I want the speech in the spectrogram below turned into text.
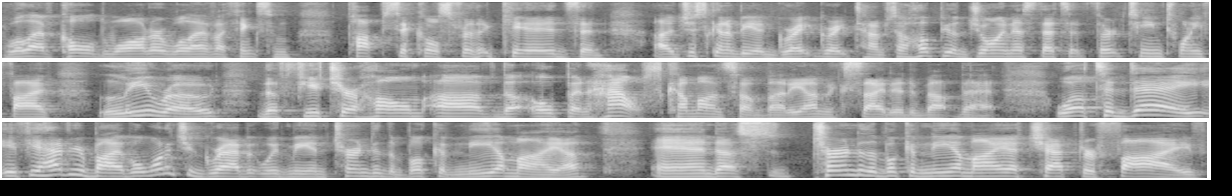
We'll have cold water. We'll have, I think, some popsicles for the kids, and uh, just going to be a great, great time. So I hope you'll join us. That's at 1325 Lee Road, the future home of the open house. Come on, somebody. I'm excited about that. Well, today, if you have your Bible, why don't you grab it with me and turn to the book of Nehemiah and uh, turn to the book of Nehemiah, chapter 5.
